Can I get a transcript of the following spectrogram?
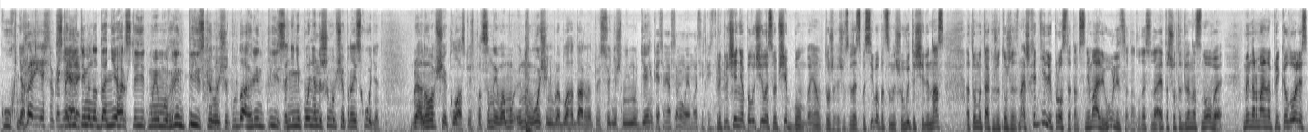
кухня. Говоришь, сука, Стоит негры. именно, да, негр стоит, мы ему гринпис, короче, туда гринпис. Они не поняли, что вообще происходит. Бля, ну вообще класс. То есть, пацаны, вам, ну, очень, бля, благодарны. То есть, сегодняшний, ну, день. Капец, у меня самого эмоций пиздец. Приключение получилось вообще бомба. Я вам тоже хочу сказать спасибо, пацаны, что вытащили нас. А то мы так уже тоже, знаешь, ходили просто там, снимали улица, там туда-сюда. Это что-то для нас новое. Мы нормально прикололись.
